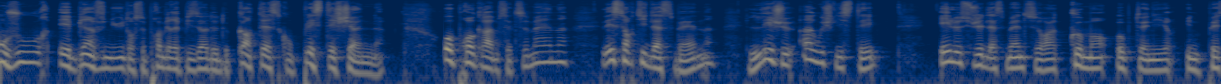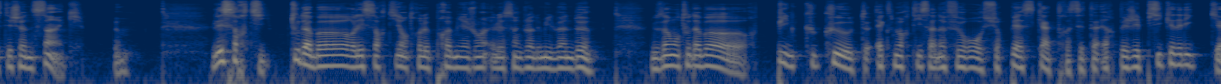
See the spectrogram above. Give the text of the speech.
Bonjour et bienvenue dans ce premier épisode de Quand est-ce qu'on PlayStation? Au programme cette semaine, les sorties de la semaine, les jeux à wishlister et le sujet de la semaine sera comment obtenir une PlayStation 5. Les sorties. Tout d'abord, les sorties entre le 1er juin et le 5 juin 2022. Nous avons tout d'abord Pink Cult Ex Mortis à 9 euros sur PS4, c'est un RPG psychédélique.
